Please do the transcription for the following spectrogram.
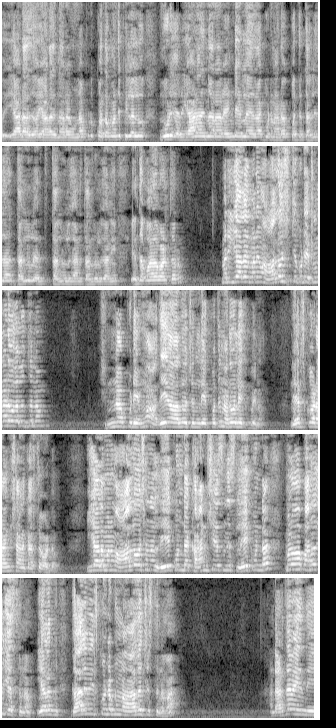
ఏడాదో ఏడాదిన్నర ఉన్నప్పుడు కొంతమంది పిల్లలు మూడు ఏడాదిన్నర రెండేళ్ళ దాకా కూడా నడవకపోతే తల్లి తల్లులు ఎంత తల్లులు కానీ తండ్రులు కానీ ఎంత బాధపడతారు? మరి ఇవాళ మనం ఆలోచించకుండా ఎట్లా నడవగలుగుతున్నాం? చిన్నప్పుడేమో అదే ఆలోచన లేకపోతే నడవలేకపోయినాం. నేర్చుకోవడానికి చాలా కష్టపడ్డాం. ఇవాళ మనం ఆలోచన లేకుండా కాన్షియస్నెస్ లేకుండా మనం ఆ పనులు చేస్తున్నాం. ఇవాళ గాలి వీసుకున్నప్పుడు మనం ఆలోచిస్తున్నామా? అంటే అర్థమైంది?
